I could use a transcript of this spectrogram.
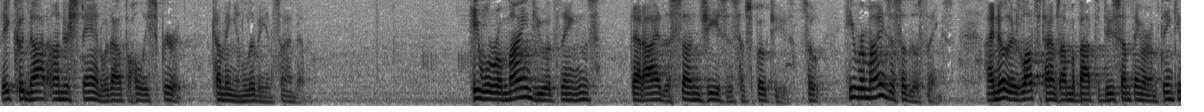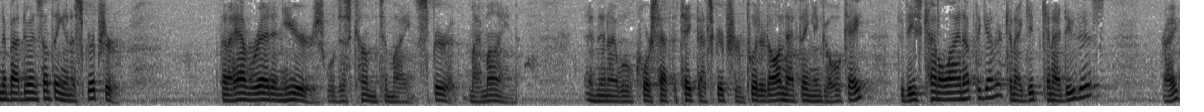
They could not understand without the Holy Spirit coming and living inside them. He will remind you of things that I, the Son Jesus, have spoke to you. So he reminds us of those things. I know there's lots of times I'm about to do something or I'm thinking about doing something, and a scripture that I haven't read in years will just come to my spirit, my mind. And then I will, of course, have to take that scripture and put it on that thing and go, okay, do these kind of line up together? Can I get, can I do this? Right?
